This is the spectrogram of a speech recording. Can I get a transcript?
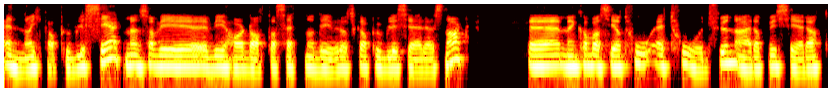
ennå ikke har publisert, men som vi, vi har datasettene og driver og skal publisere snart. Eh, men kan bare si at et hovedfunn er at vi ser at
